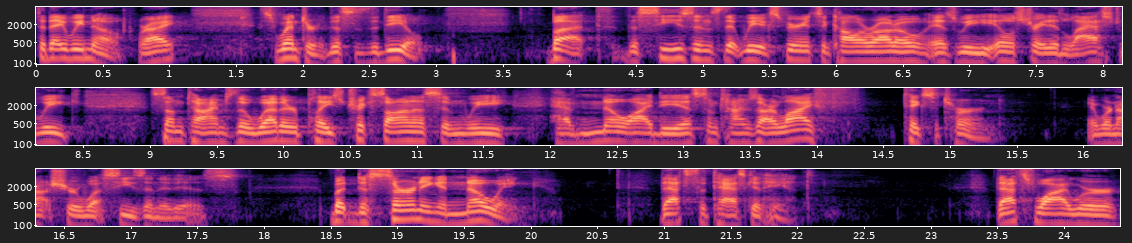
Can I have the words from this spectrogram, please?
Today we know, right? It's winter. This is the deal. But the seasons that we experience in Colorado, as we illustrated last week, sometimes the weather plays tricks on us and we have no idea. Sometimes our life takes a turn and we're not sure what season it is. But discerning and knowing, that's the task at hand. That's why we're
